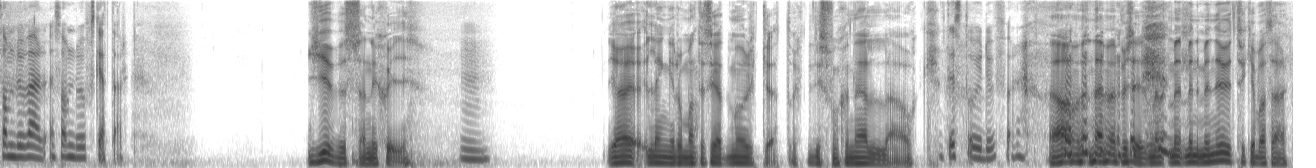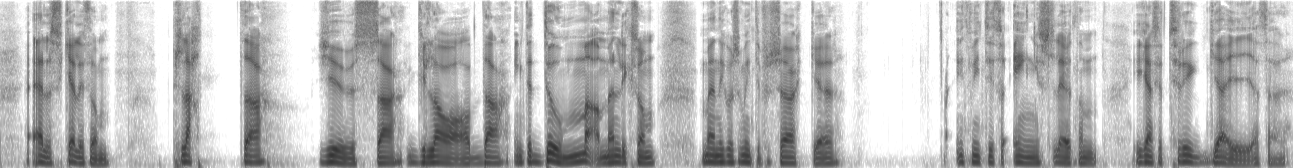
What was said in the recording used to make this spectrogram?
Som du, som du uppskattar? Ljus energi. Mm. Jag har länge romantiserat mörkret och det dysfunktionella och Det står ju du för. Ja men, nej, men precis, men, men, men, men nu tycker jag bara så här, jag älskar liksom platta, ljusa, glada, inte dumma men liksom människor som inte försöker, som inte är så ängsliga utan är ganska trygga i att så här,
